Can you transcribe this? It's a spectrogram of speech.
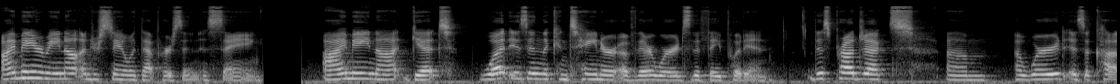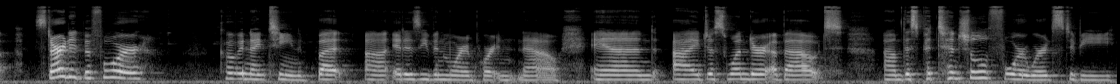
I may or may not understand what that person is saying. I may not get what is in the container of their words that they put in. This project, um, A Word is a Cup, started before COVID 19, but uh, it is even more important now. And I just wonder about um, this potential for words to be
